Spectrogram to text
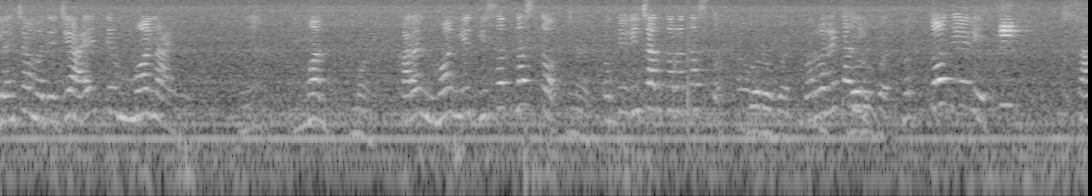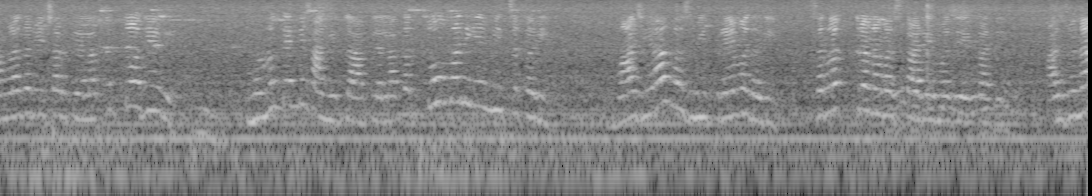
यांच्यामध्ये जे आहे ते मन आहे. मन. मन. कारण मन हे दिसत नसतं. पण ते विचार करत असतं. बरोबर. बरोबर आहे का. मग तो देव चांगला जर विचार केला तर तो देव म्हणून त्यांनी सांगितलं आपल्याला का तू मन हे मीच करी. माझ्या वजनी प्रेम धरी सर्वत्र नमस्कारे मध्ये एखादी. अर्जुना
